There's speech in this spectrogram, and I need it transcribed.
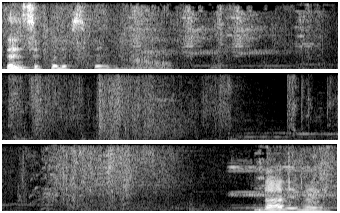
Se for espelho. Dá-lhe, velho.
